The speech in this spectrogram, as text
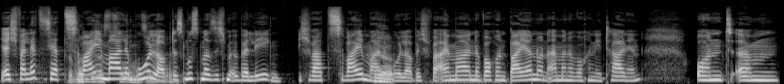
Ja, ich war letztes Jahr zweimal im Urlaub. Das muss man sich mal überlegen. Ich war zweimal ja. im Urlaub. Ich war einmal eine Woche in Bayern und einmal eine Woche in Italien. Und ähm,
